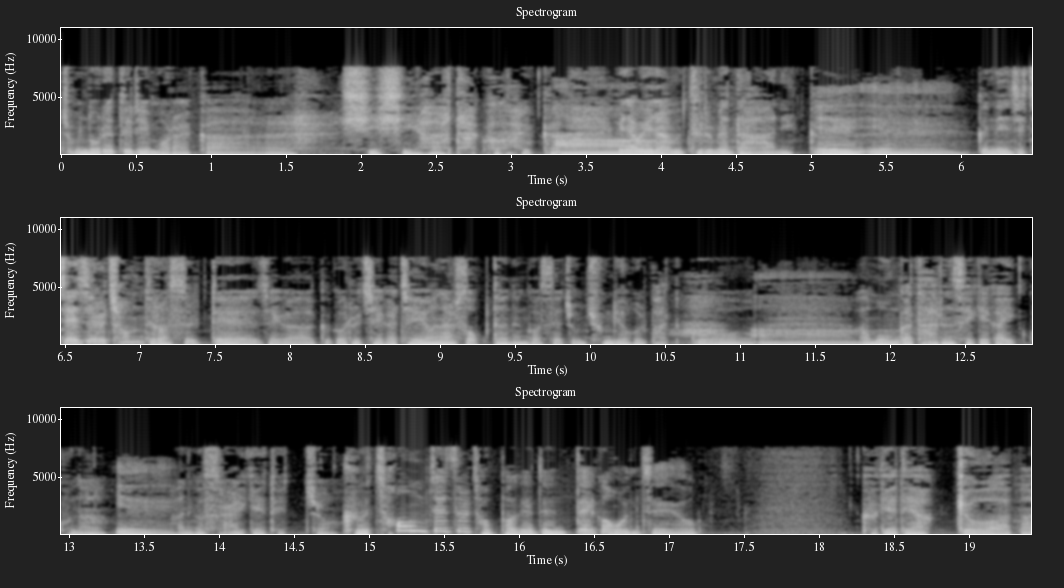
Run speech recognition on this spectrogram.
좀 노래들이 뭐랄까, 아, 시시하다고 할까. 아. 그냥 왜냐면 들으면 다 아니까. 예, 예. 근데 이제 재즈를 처음 들었을 때 제가 그거를 제가 재현할 수 없다는 것에 좀 충격을 받고, 아. 아, 뭔가 다른 세계가 있구나. 예. 하는 것을 알게 됐죠. 그 처음 재즈를 접하게 된 때가 언제예요? 그게 대학교 아마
